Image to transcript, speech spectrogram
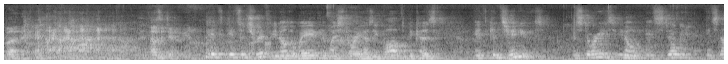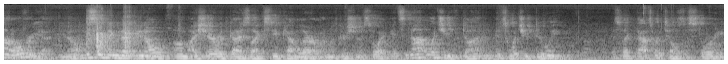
but that was a joke, you know. It's a trip, you know, the way that my story has evolved because it continues. The story is, you know, it's still, it's not over yet, you know? It's something that, you know, um, I share with guys like Steve Caballero and with Christian Hosoi. It's not what you've done, it's what you're doing. It's like, that's what tells the story.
